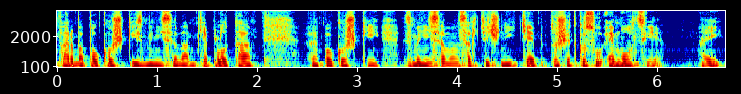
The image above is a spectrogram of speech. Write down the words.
farba pokožky, zmení sa vám teplota e, pokožky, zmení sa vám srdečný tep. To všetko sú emócie. Hej?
